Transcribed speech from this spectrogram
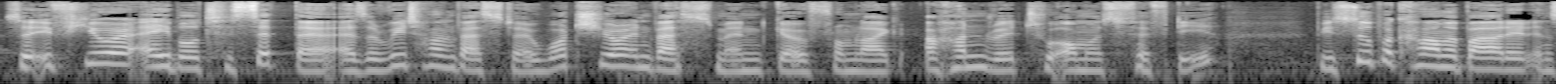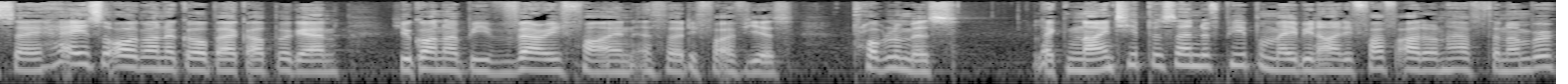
So if you're able to sit there as a retail investor, watch your investment go from like 100 to almost 50, be super calm about it and say, hey, it's all going to go back up again. You're going to be very fine in 35 years. Problem is, like 90% of people, maybe 95, I don't have the number,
